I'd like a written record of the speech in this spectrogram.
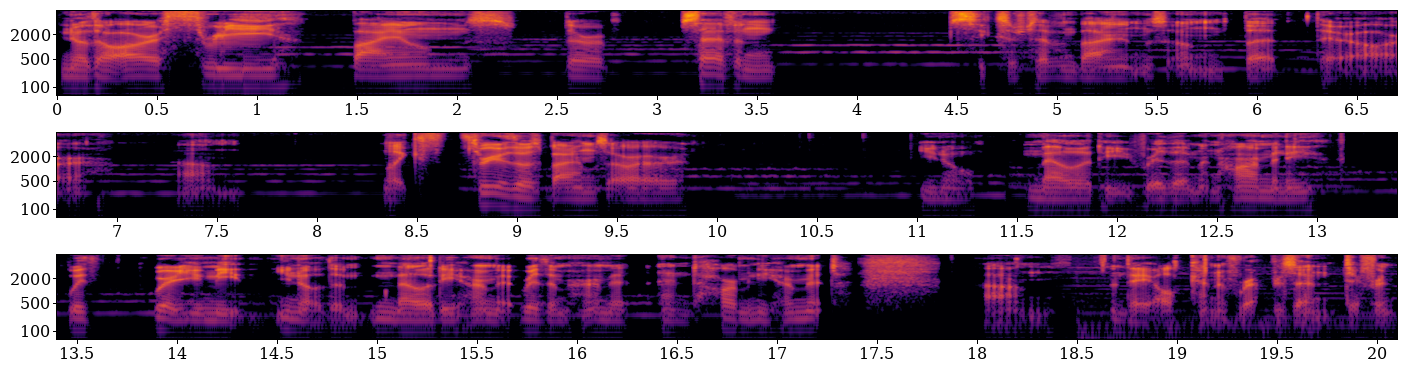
you know, there are three biomes. There are seven, six or seven biomes, um, but there are, um, like three of those biomes are, you know, melody, rhythm, and harmony, with where you meet, you know, the melody hermit, rhythm hermit, and harmony hermit, um, and they all kind of represent different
